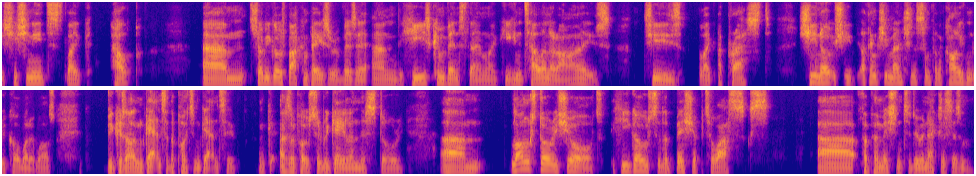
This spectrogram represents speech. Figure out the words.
she, she needs like help. Um so he goes back and pays her a visit and he's convinced then like he can tell in her eyes she's like oppressed she mm. know she. I think she mentioned something. I can't even recall what it was because I'm getting to the point I'm getting to, as opposed to regaling this story. Um, long story short, he goes to the bishop to ask uh, for permission to do an exorcism.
